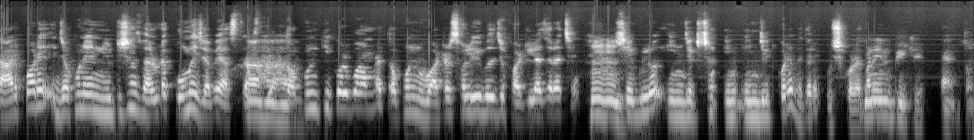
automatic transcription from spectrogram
তারপরে যখন এর নিউট্রিশন ভ্যালুটা কমে যাবে আস্তে হ্যাঁ, আস্তে হ্যাঁ, হ্যাঁ। তখন কি করব আমরা? তখন ওয়াটার সলিউবল যে ফার্টিলাইজার আছে সেগুলো ইনজেকশন ইনজেক্ট করে ভেতরে পুশ করে মানে এনপিকে একদম।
